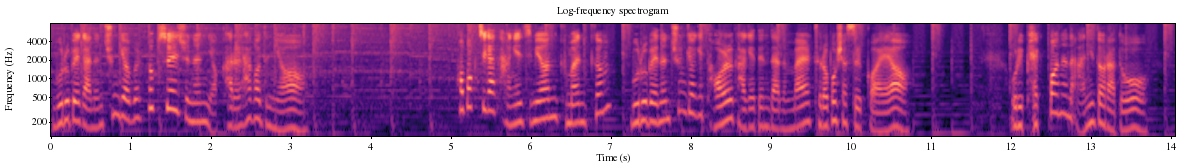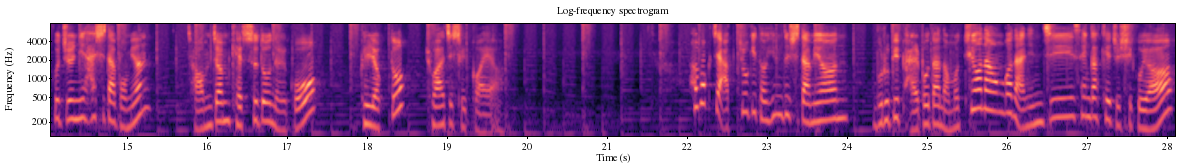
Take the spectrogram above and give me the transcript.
무릎에 가는 충격을 흡수해주는 역할을 하거든요. 허벅지가 강해지면 그만큼 무릎에는 충격이 덜 가게 된다는 말 들어보셨을 거예요. 우리 100번은 아니더라도 꾸준히 하시다 보면 점점 개수도 늘고 근력도 좋아지실 거예요. 허벅지 앞쪽이 더 힘드시다면 무릎이 발보다 너무 튀어나온 건 아닌지 생각해 주시고요.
